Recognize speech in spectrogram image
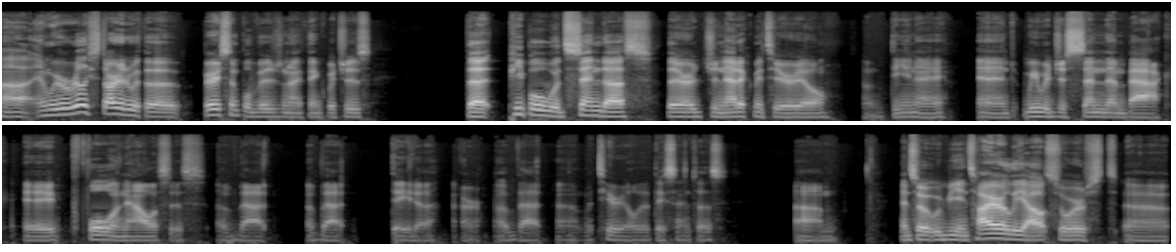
Uh, and we were really started with a very simple vision, I think, which is that people would send us their genetic material, DNA, and we would just send them back a full analysis of that, of that data or of that uh, material that they sent us. Um, and so it would be entirely outsourced. Uh,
